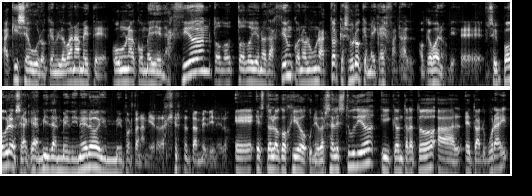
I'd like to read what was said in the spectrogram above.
aquí seguro que me lo van a meter con una comedia de acción, todo, todo lleno de acción, con un actor que seguro que me cae fatal. Aunque bueno, dice, soy pobre, o sea que a mí danme dinero y me importa una mierda, que danme dinero. Eh, esto lo cogió Universal Studios y contrató al Edward Wright,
